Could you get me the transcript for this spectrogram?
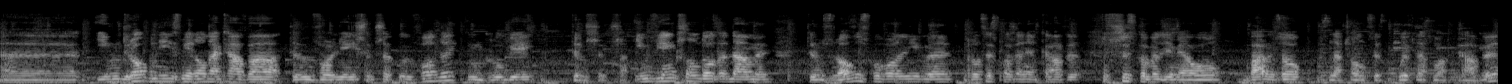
E, Im drobniej zmielona kawa, tym wolniejszy przepływ wody, im grubiej, tym szybsza. Im większą dozę damy, tym znowu spowolnimy proces parzenia kawy. To wszystko będzie miało bardzo znaczący wpływ na smak kawy.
